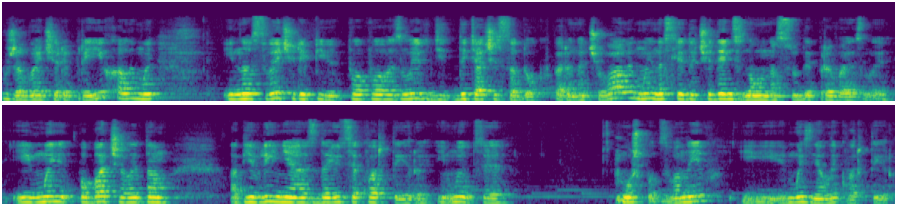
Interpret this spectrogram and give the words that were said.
вже ввечері, приїхали ми, і нас ввечері по- повезли в дитячий садок. Переночували. Ми на слідуючий день знову нас сюди привезли. І ми побачили там об'явлення, здаються квартири. І ми це Муж подзвонив і ми зняли квартиру.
